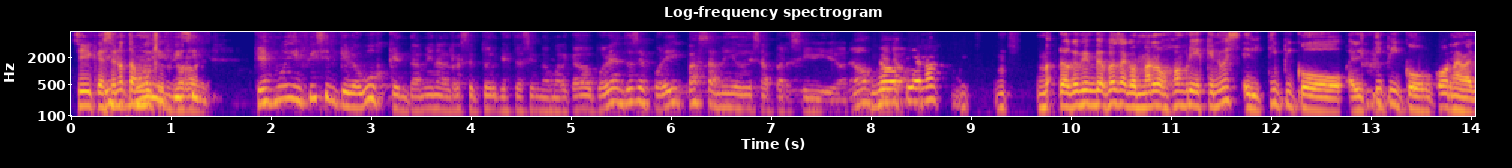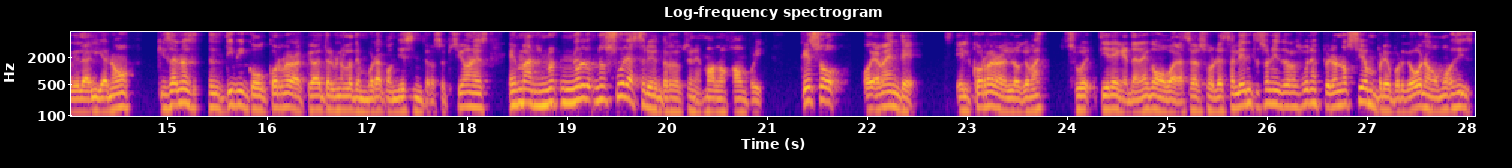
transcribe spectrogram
Sí, que se nota mucho difícil, Que es muy difícil que lo busquen también al receptor que está siendo marcado por él, entonces por ahí pasa medio desapercibido, ¿no? No, Lo que a mí me pasa con Marlon Humphrey es que no es el típico, el típico cornerback de la liga, ¿no? Quizás no es el típico corner que va a terminar la temporada con 10 intercepciones. Es más, no, suele hacer intercepciones Marlon Humphrey. Que eso, obviamente, el corner lo que más tiene que tener como para ser sobresaliente son intercepciones, pero no siempre, porque bueno, como decís,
